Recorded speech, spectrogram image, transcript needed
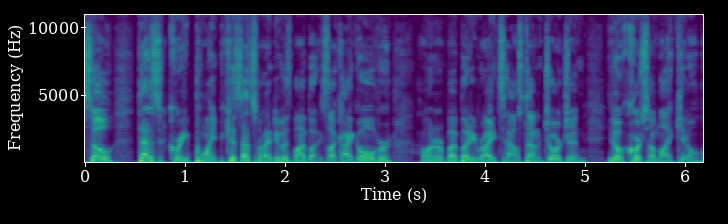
So that is a great point because that's what I do with my buddies. Like I go over, I went over to my buddy Wright's house down in Georgia, and you know, of course, I'm like, you know,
